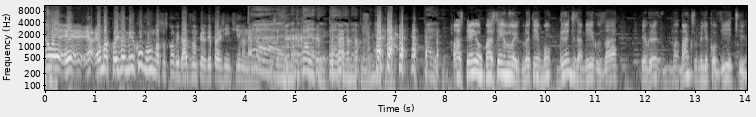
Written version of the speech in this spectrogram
Não, é, é, é, é, uma coisa meio comum nossos convidados não perder para Argentina, né? Ah, mas é, Neto, cállate, cállate, Neto, Neto, cállate. Mas tenho, mas tenho, Luiz, eu tenho grandes amigos lá, tenho grande, Marcos Milikovic,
